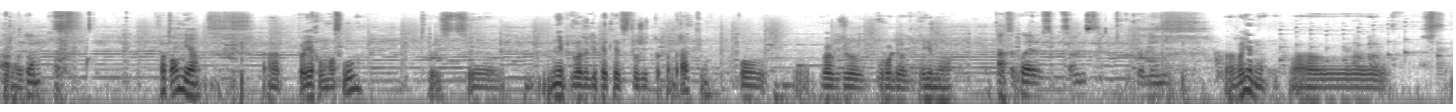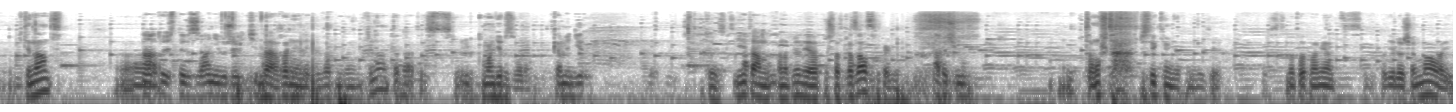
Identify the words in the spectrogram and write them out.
а потом? Потом я а, поехал в Москву, То есть э, мне предложили 5 лет служить по контракту, по, как же в роли военного. А какая специальность? Военный, э, лейтенант. э, А, то есть ты в звании уже Да, лейтенант. звание лейтенанта, да, то есть командир взвода. Командир. То есть, и там, например, я просто отказался, как бы, А почему? Ну, потому что всяким нет людей. То есть, на тот момент платили очень мало, и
